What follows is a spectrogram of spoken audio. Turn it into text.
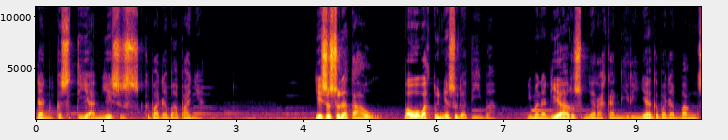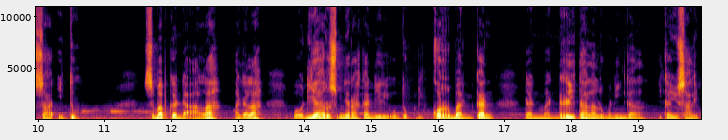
dan kesetiaan Yesus kepada Bapaknya. Yesus sudah tahu bahwa waktunya sudah tiba, di mana dia harus menyerahkan dirinya kepada bangsa itu. Sebab kehendak Allah adalah bahwa dia harus menyerahkan diri untuk dikorbankan dan menderita lalu meninggal di kayu salib.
